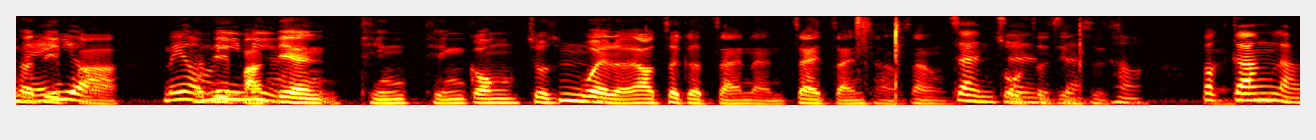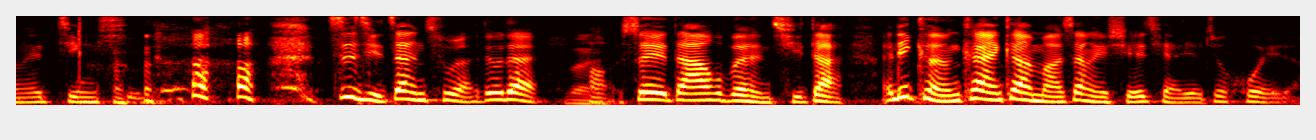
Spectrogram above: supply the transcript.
特地把没有特地把店停停工，就是为了要这个展览在展场上做这件事情。把刚朗的惊喜，自己站出来，对不对？好，所以大家会不会很期待？你可能看一看，马上也学起来，也就会了。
